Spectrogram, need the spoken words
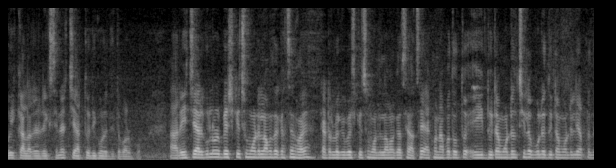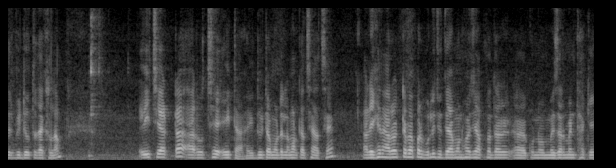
ওই কালারের রেক্সিনের চেয়ার তৈরি করে দিতে পারব। আর এই চেয়ারগুলোর বেশ কিছু মডেল আমাদের কাছে হয় ক্যাটালগে বেশ কিছু মডেল আমার কাছে আছে। এখন আপাতত এই দুইটা মডেল ছিল বলে দুইটা মডেলই আপনাদের ভিডিওতে দেখালাম। এই চেয়ারটা আর হচ্ছে এইটা, এই দুইটা মডেল আমার কাছে আছে। আর এখানে আরও একটা ব্যাপার বলি, যদি এমন হয় যে আপনাদের কোনো মেজারমেন্ট থাকে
